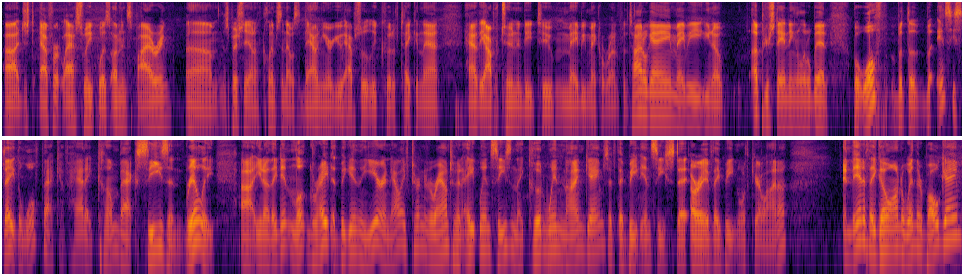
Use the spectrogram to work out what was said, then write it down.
uh, just effort last week was uninspiring, um, especially on a Clemson that was a down year. You absolutely could have taken that, had the opportunity to maybe make a run for the title game, maybe you know up your standing a little bit. But Wolf, but the but NC State, the Wolfpack have had a comeback season. Really, uh, you know they didn't look great at the beginning of the year, and now they've turned it around to an eight-win season. They could win nine games if they beat NC State or if they beat North Carolina. And then if they go on to win their bowl game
